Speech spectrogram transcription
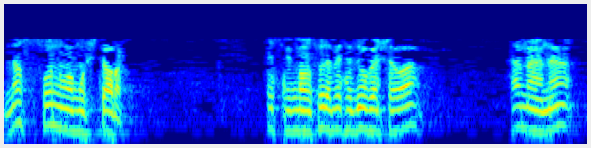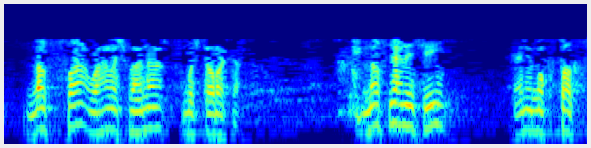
نص ومشترك. اسم الموصول مثل دوب الشواء همانا نص وهمش معنى مشتركة. نص يعني شيء يعني مختص.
